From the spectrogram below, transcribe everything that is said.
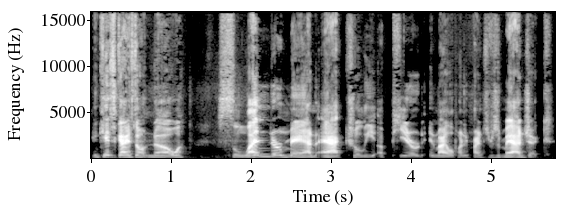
in case you guys don't know, Slender Man actually appeared in My Little Pony Friendships Magic.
